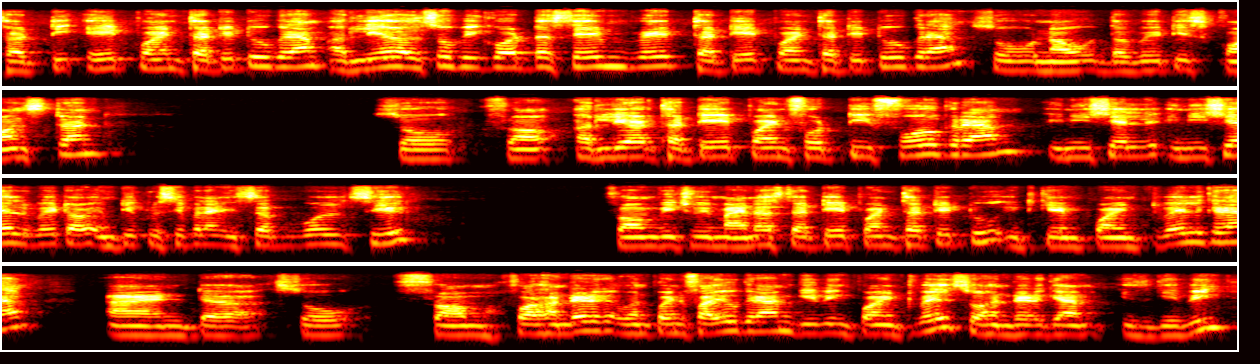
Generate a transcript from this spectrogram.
38.32 gram. Earlier also we got the same weight, 38.32 gram. So now the weight is constant. So from earlier 38.44 gram initial initial weight of empty crucible and isabgol seed, from which we minus 38.32, it came 0.12 gram. And uh, so from for 100, 1.5 gram giving 0.12, so 100 gram is giving,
